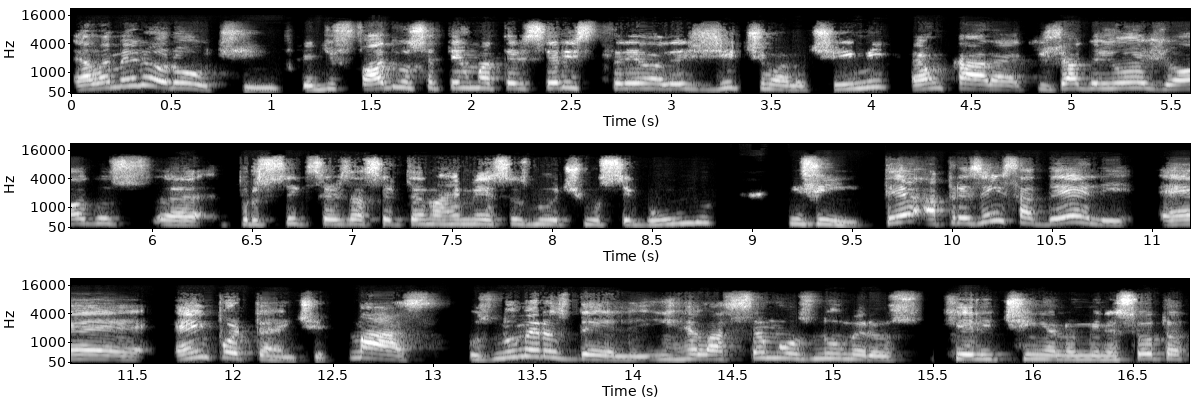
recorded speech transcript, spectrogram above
ela melhorou o time, porque de fato você tem uma terceira estrela legítima no time. É um cara que já ganhou jogos uh, eh, para os Sixers acertando arremessos no último segundo. Enfim, ter, a presença dele é, é importante, mas os números dele em relação aos números que ele tinha no Minnesota,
